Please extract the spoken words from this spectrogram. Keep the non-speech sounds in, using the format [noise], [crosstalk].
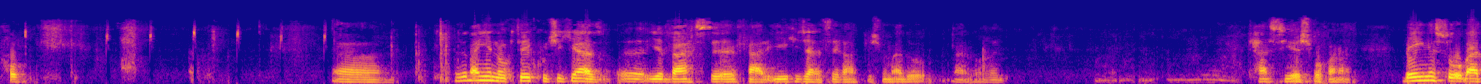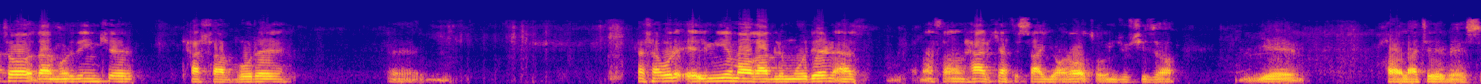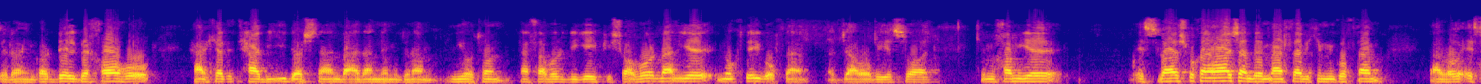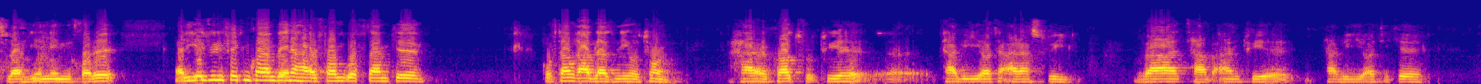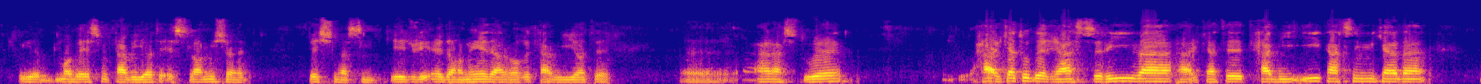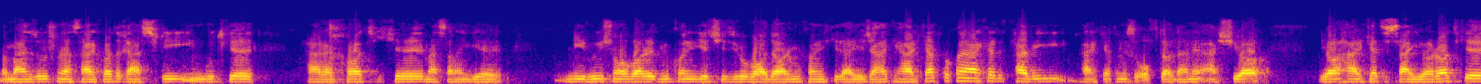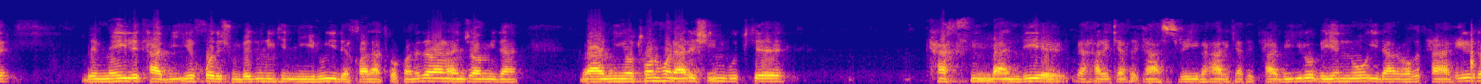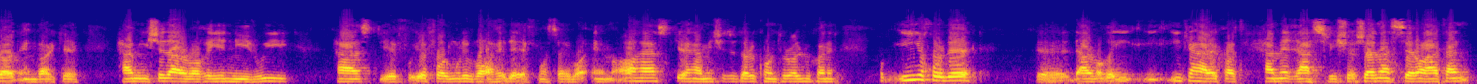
خب. من یه نکته کوچیکی از یه بحث فرعی که جلسه قبل پیش اومد و در واقع تصحیحش بکنم. بین صحبت ها در مورد اینکه تصور تصور علمی ما قبل مدرن از مثلا حرکت سیارات و اینجور چیزا یه حالت به اصطلاح انگار دل بخواه و حرکت طبیعی داشتن. بعدا نمی‌دونم نیوتون تصور دیگه پیش آورد. من یه نکته گفتم جواب یه سوال که می‌خوام یه اصلاحش بکنم. هرچند به مطلبی که می‌گفتم در واقع اصلاحی نمی‌خوره. ولی یه جوری فکر می‌کنم بین حرفام گفتم که گفتم قبل از نیوتون حرکات رو توی طبیعیات عرستویی و طبعا توی طبیعیاتی که توی ما به اسم طبیعیات اسلامی شاید بشناسیم. یه جوری ادامه در واقع طبیعیات عرستوه حرکت رو به قصری و حرکت طبیعی تقسیم می‌کردن و منظورشون از حرکات قصری این بود که حرکاتی که مثلا یه نیروی شما وارد می‌کنید یه چیزی رو وادار می‌کنید که در یه جهتی حرکت بکنه حرکت طبیعی حرکت مثل افتادن اشیا. یا حرکت سیارات که به میل طبیعی خودشون بدون اینکه نیروی دخالت بکنه دارن انجام میدن. و نیوتون هنرش این بود که تقسیم بندی به حرکت قصری و حرکت طبیعی رو به یه نوعی در واقع تغییر داد انگار که همیشه در واقع یه نیروی هست یه فرمول واحد F مساوی با MA هست که همین چیزو داره کنترل می‌کنه. خب این یه خورده در واقع این, که حرکات همه قصری شد شاید من سراحتا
